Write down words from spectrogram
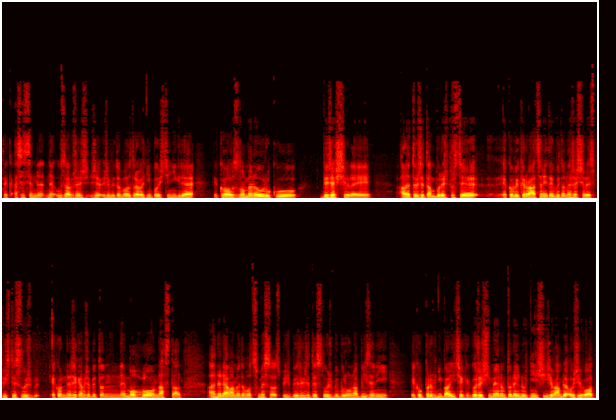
tak asi se ne, neuzavřeš, že, že by to bylo zdravotní pojištění, kde jako zlomenou ruku by řešili ale to, že tam budeš prostě jako vykrvácený, tak by to neřešili. Spíš ty služby, jako neříkám, že by to nemohlo nastat, ale nedáváme to moc smysl. Spíš bych řekl, že ty služby budou nabízený jako první balíček, jako řešíme jenom to nejnutnější, že vám jde o život,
